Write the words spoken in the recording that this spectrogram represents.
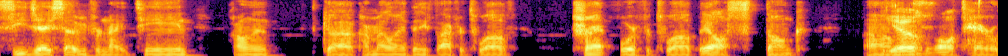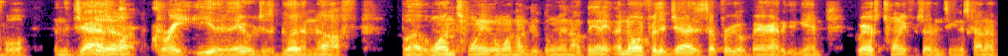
CJ seven for 19. Colin, uh, Carmelo Anthony five for 12. Trent four for 12. They all stunk. Um, yeah, they were all terrible. And the Jazz yeah. weren't great either. They were just good enough. But 120 to 100 to win. I don't think any, no one for the Jazz except for Gobert had a good game. Gobert was 20 for 17. It's kind of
